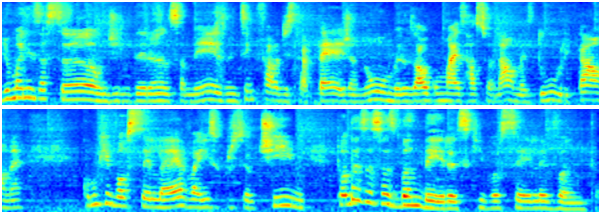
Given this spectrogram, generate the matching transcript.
de humanização, de liderança mesmo. A gente sempre fala de estratégia, números, algo mais racional, mais duro e tal, né? Como que você leva isso para o seu time? Todas essas bandeiras que você levanta.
